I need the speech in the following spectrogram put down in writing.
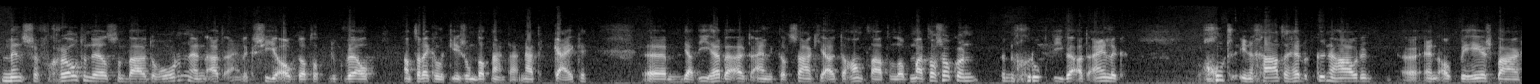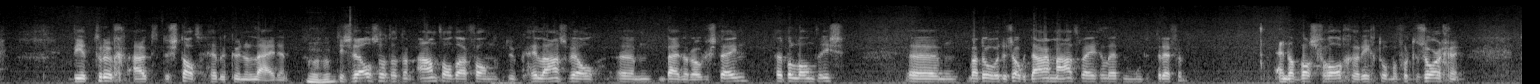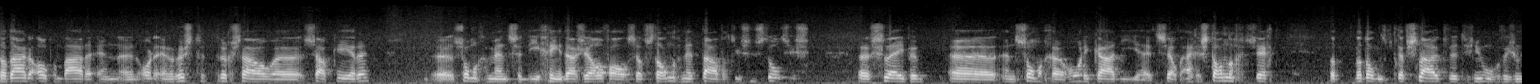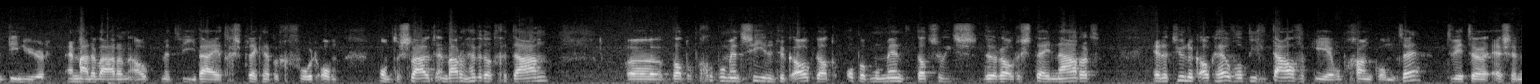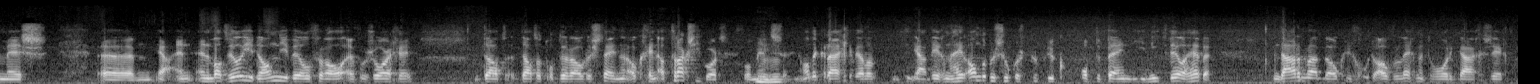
Mensen grotendeels van buiten horen. En uiteindelijk zie je ook dat dat natuurlijk wel aantrekkelijk is om dat naar, naar, naar te kijken. Uh, ja, die hebben uiteindelijk dat zaakje uit de hand laten lopen. Maar het was ook een, een groep die we uiteindelijk goed in de gaten hebben kunnen houden uh, en ook beheersbaar weer terug uit de stad hebben kunnen leiden. Uh-huh. Het is wel zo dat een aantal daarvan natuurlijk helaas wel um, bij de Rode Steen beland is. Um, waardoor we dus ook daar maatregelen hebben moeten treffen. En dat was vooral gericht om ervoor te zorgen dat daar de openbare en, orde en rust terug zou, uh, zou keren. sommige mensen die gingen daar zelf al zelfstandig met tafeltjes en stoeltjes slepen. Uh, en sommige horeca die heeft zelf eigenstandig gezegd. Wat, wat ons betreft sluiten we. Het is nu ongeveer zo'n tien uur. En, maar er waren ook met wie wij het gesprek hebben gevoerd om, om te sluiten. En waarom hebben we dat gedaan? Want op een goed moment zie je natuurlijk ook dat op het moment dat zoiets de Rode Steen nadert. Er natuurlijk ook heel veel digitaal verkeer op gang komt. Hè? Twitter, sms. Uh, ja, en, en wat wil je dan? Je wil vooral ervoor zorgen dat, dat het op de Rode Stenen ook geen attractie wordt voor mhm. mensen. Want dan krijg je wel een, ja, weer een heel ander bezoekerspubliek op de been die je niet wil hebben. En daarom hebben we ook in goed overleg met de horeca gezegd...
